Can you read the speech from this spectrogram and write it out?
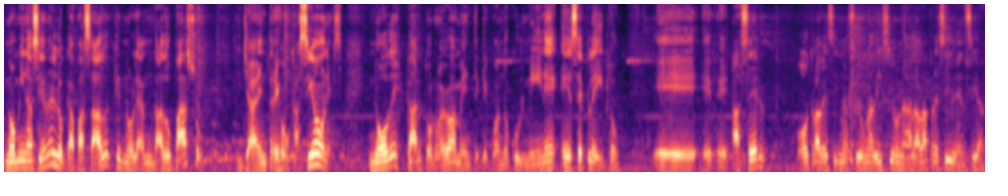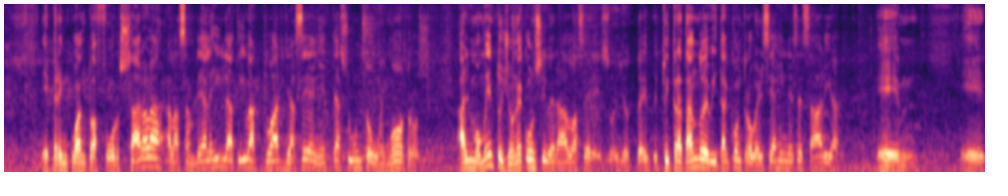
nominaciones. Lo que ha pasado es que no le han dado paso ya en tres ocasiones. No descarto nuevamente que cuando culmine ese pleito, eh, hacer otra designación adicional a la presidencia. Eh, pero en cuanto a forzar a la, Asamblea Legislativa a actuar, ya sea en este asunto o en otros, al momento yo no he considerado hacer eso. Yo estoy tratando de evitar controversias innecesarias. Eh, eh,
